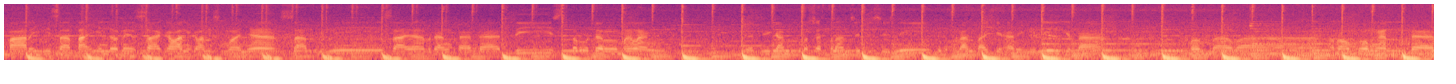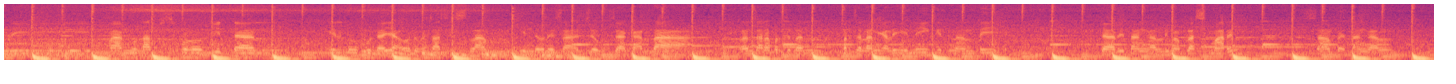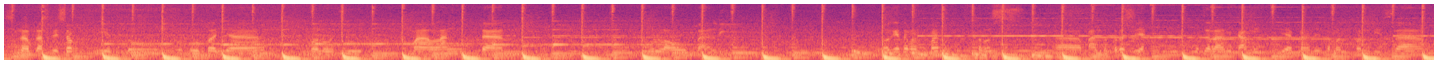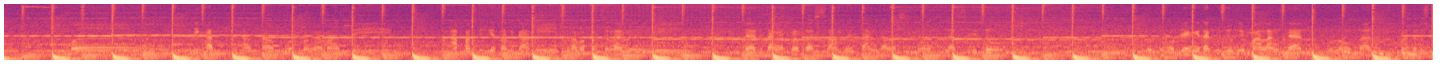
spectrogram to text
pariwisata Indonesia kawan-kawan semuanya. Saat ini saya sedang berada di Strudel Malang. Jadi kami proses transit di sini. Kebetulan pagi hari ini kita membawa rombongan dari Fakultas Psikologi dan Ilmu Budaya Universitas Islam Indonesia Yogyakarta. Rencana perjalanan, perjalanan kali ini kita nanti dari tanggal 15 kemarin sampai tanggal 19 besok itu rutenya menuju Malang dan Pulau Bali. Oke teman-teman, terus uh, pantau terus ya perjalanan kami biar nanti teman-teman bisa melihat ataupun mengamati apa kegiatan kami selama perjalanan ini dari tanggal 12 sampai tanggal 19 itu untuk objek yang kita kunjungi Malang dan Pulau Bali. Terus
